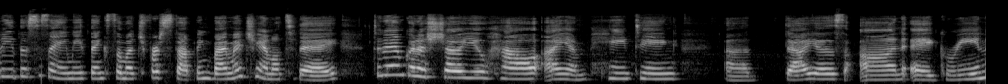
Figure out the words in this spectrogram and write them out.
everybody, this is Amy. Thanks so much for stopping by my channel today. Today I'm going to show you how I am painting uh, dahlias on a green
